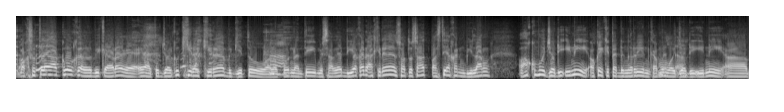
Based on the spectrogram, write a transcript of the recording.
Maksudnya aku ke- lebih ke arah kayak ya tujuanku kira-kira begitu. Walaupun nanti misalnya dia kan akhirnya suatu saat pasti akan bilang, oh aku mau jadi ini. Oke kita dengerin. Kamu mau Betul. jadi ini. Em,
